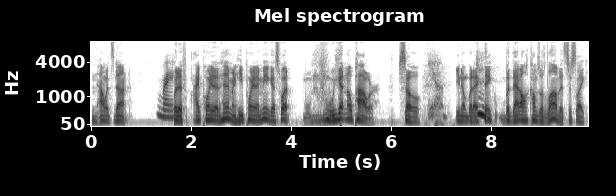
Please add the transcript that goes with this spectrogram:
Now it's done. right But if I pointed at him and he pointed at me, guess what? We got no power. So, yeah you know, but I think, but that all comes with love. It's just like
